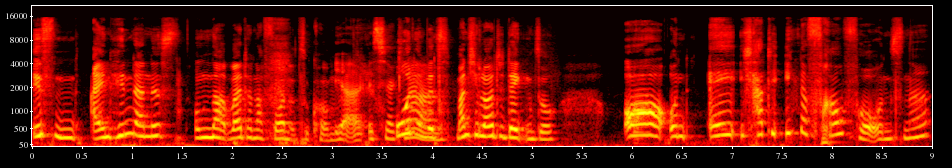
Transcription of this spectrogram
ist ein Hindernis, um nach, weiter nach vorne zu kommen. Ja, ist ja klar. Ohne Witz. Manche Leute denken so, oh, und ey, ich hatte irgendeine Frau vor uns, ne?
